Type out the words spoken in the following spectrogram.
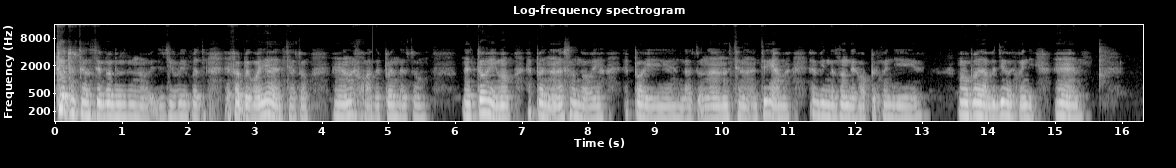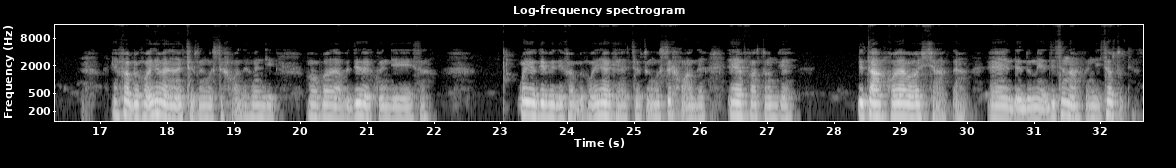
tutto stiamo sempre per noi, dicevo infatti, e Fabio Guagliare è stato nella squadra poi è andato nel Torino e poi nella Sampdoria e poi è andato nella nazionale italiana e ha vinto tante coppe, quindi me parlavo di lui, quindi eh, e Fabio Guagliare non è stato in queste squadre, quindi me parlavo di lui, quindi voglio dirvi di Fabio Guagliare che è stato in queste squadre e ha fatto anche di tang kora wo sha tang, di du me, di sun na sun di chao su tang.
